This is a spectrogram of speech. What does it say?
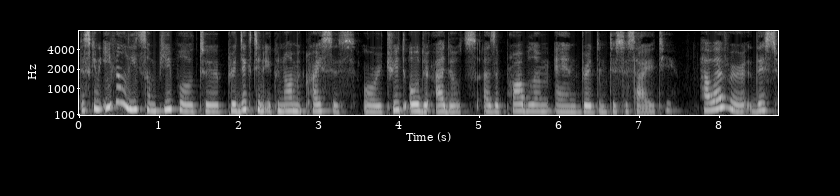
This can even lead some people to predict an economic crisis or treat older adults as a problem and burden to society. However, this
